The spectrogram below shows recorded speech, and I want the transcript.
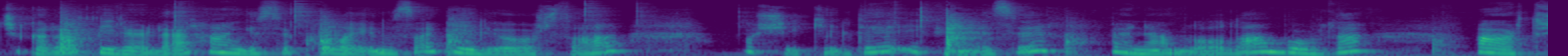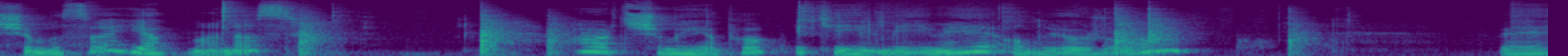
çıkarabilirler. Hangisi kolayınıza geliyorsa o şekilde ipimizi önemli olan burada artışımızı yapmanız artışımı yapıp iki ilmeğimi alıyorum ve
